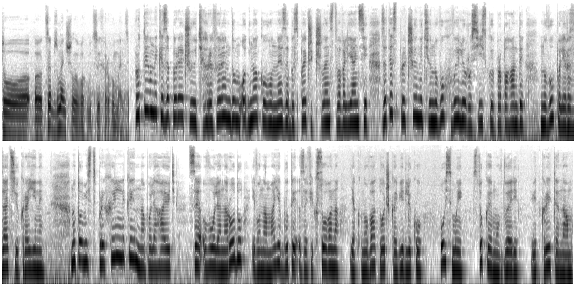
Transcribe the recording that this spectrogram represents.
то е, це б зменшило вагу цих аргументів. Противники заперечують, референдум однаково не забезпечить членства в альянсі, зате спричинить нову хвилю російської пропаганди, нову поляризацію країни. Натомість прихильники наполягають, це воля народу, і вона має бути зафіксована як нова точка відліку. Ось ми стукаємо в двері. Відкрийте нам.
